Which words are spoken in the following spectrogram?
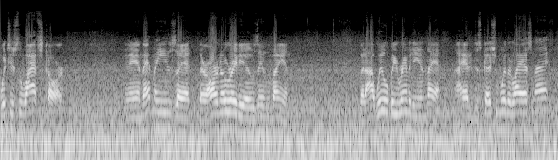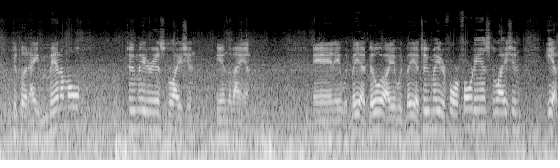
which is the wife's car. And that means that there are no radios in the van. But I will be remedying that. I had a discussion with her last night to put a minimal two meter installation in the van. And it would be a dual, it would be a two meter 440 installation if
